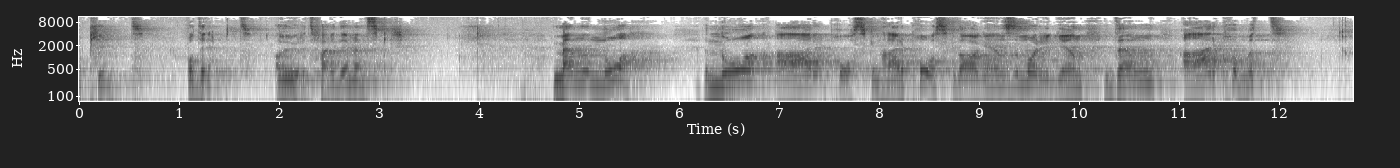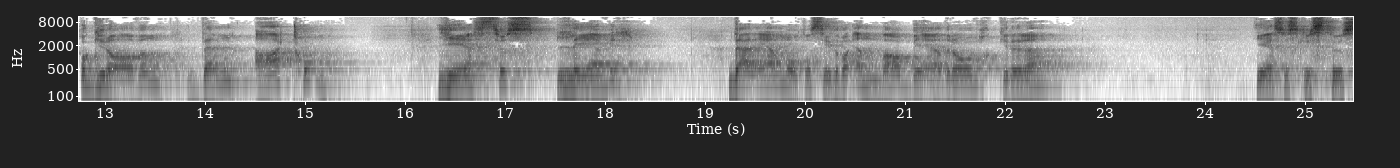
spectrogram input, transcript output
og pint og drept av urettferdige mennesker. Men nå nå er påsken her. Påskedagens morgen, den er kommet. Og graven, den er tom. Jesus lever. Det er en måte å si det på enda bedre og vakrere. Jesus Kristus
